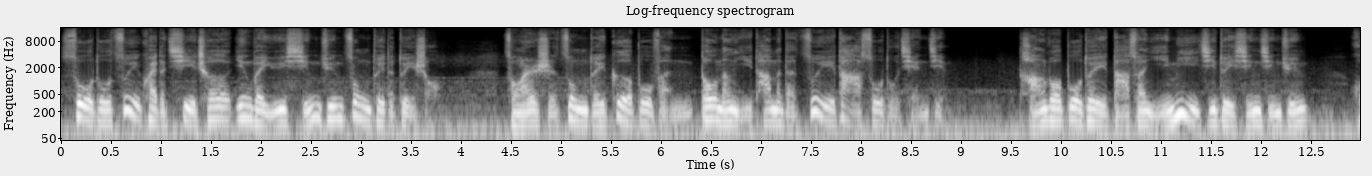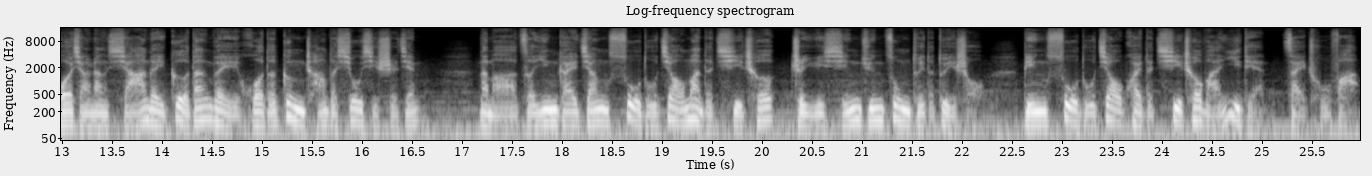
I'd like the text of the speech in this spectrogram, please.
速度最快的汽车应位于行军纵队的对手。从而使纵队各部分都能以他们的最大速度前进。倘若部队打算以密集队形行军，或想让辖内各单位获得更长的休息时间，那么则应该将速度较慢的汽车置于行军纵队的对手，并速度较快的汽车晚一点再出发。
